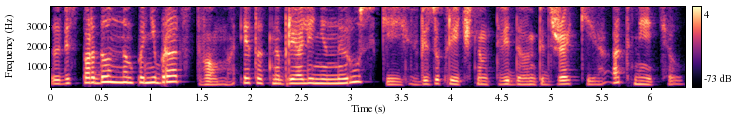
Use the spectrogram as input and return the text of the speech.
С беспардонным понебратством этот набриолиненный русский в безупречном твидовом пиджаке отметил,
